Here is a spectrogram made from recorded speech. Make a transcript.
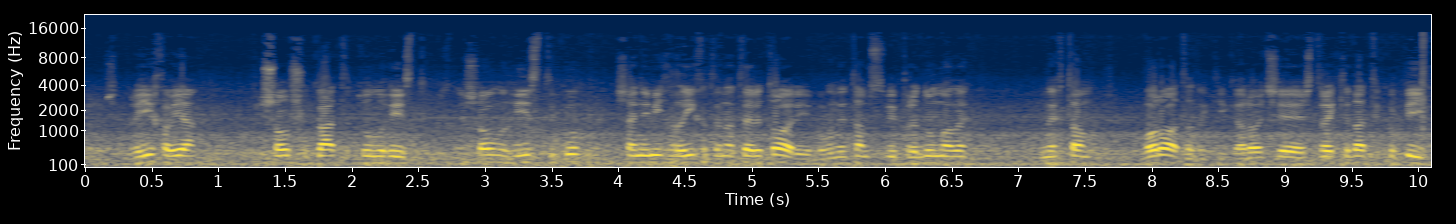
коротше. Приїхав я, пішов шукати ту логістику. Знайшов логістику, ще не міг заїхати на територію, бо вони там собі придумали, в них там ворота такі, коротше, треба кидати копійку.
